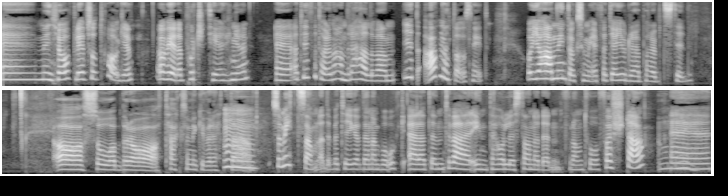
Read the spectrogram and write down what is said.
Eh, men jag blev så tagen av era porträtteringar eh, att vi får ta den andra halvan i ett annat avsnitt. Och jag hann inte också mer för att jag gjorde det här på arbetstid. Ja, så bra. Tack så mycket för detta. Mm. Så mitt samlade betyg av denna bok är att den tyvärr inte håller standarden för de två första. Mm. Eh,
